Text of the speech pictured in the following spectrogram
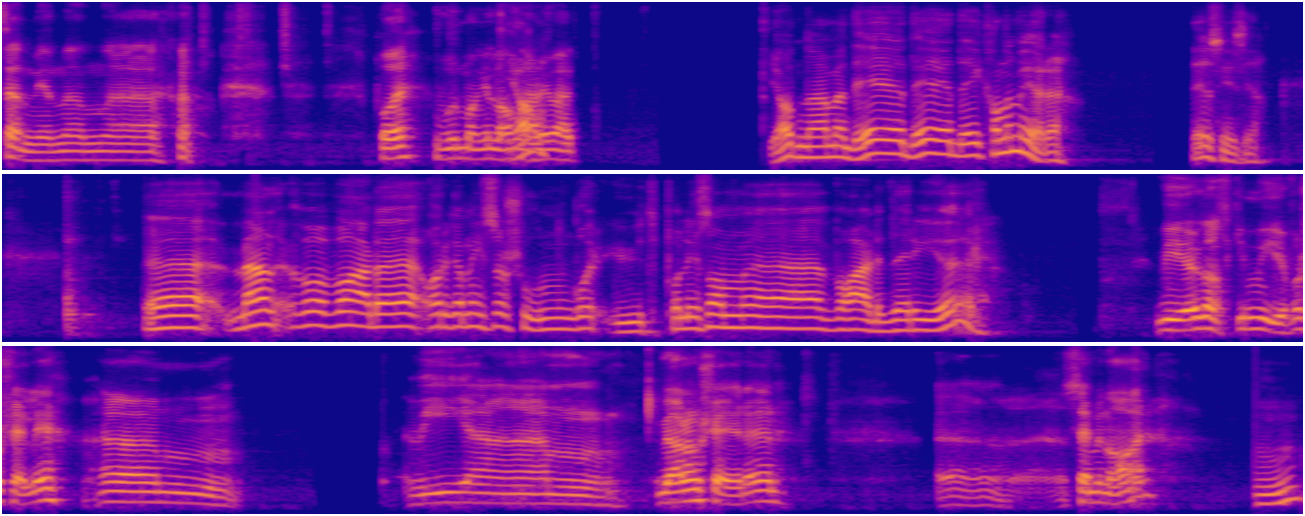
sende inn en eh, på det. Hvor mange land Ja. er det i verden? Ja, nei, men det, det, det kan de gjøre. Det syns jeg. Eh, men hva, hva er det organisasjonen går ut på, liksom? Eh, hva er det dere gjør? Vi gjør ganske mye forskjellig. Um, vi, um, vi arrangerer uh, seminar Mm.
